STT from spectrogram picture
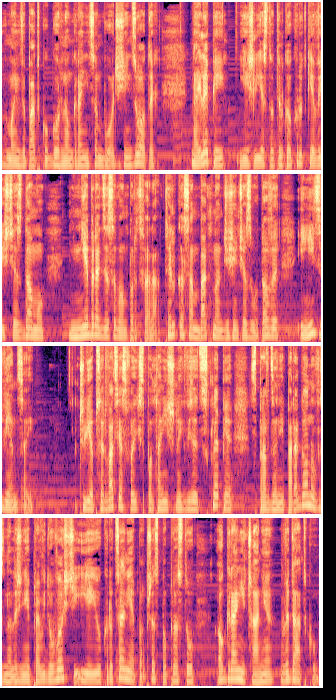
w moim wypadku górną granicą było 10 zł. Najlepiej, jeśli jest to tylko krótkie wyjście z domu, nie brać ze sobą portfela, tylko sam banknot 10-złotowy i nic więcej czyli obserwacja swoich spontanicznych wizyt w sklepie, sprawdzanie paragonów, znalezienie prawidłowości i jej ukrócenie poprzez po prostu ograniczanie wydatku.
